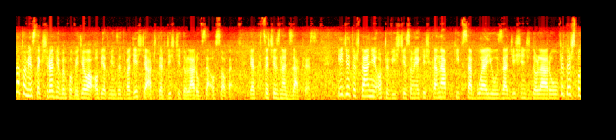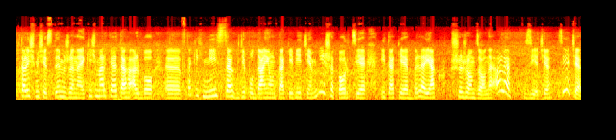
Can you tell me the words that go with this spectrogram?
Natomiast tak średnio bym powiedziała obiad między 20 a 40 dolarów za osobę, jak chcecie znać zakres. Idzie też taniej oczywiście, są jakieś kanapki w Subwayu za 10 dolarów, czy też spotkaliśmy się z tym, że na jakichś marketach albo e, w takich miejscach, gdzie podają takie, wiecie, mniejsze porcje i takie byle jak przyrządzone, ale zjecie, zjecie.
